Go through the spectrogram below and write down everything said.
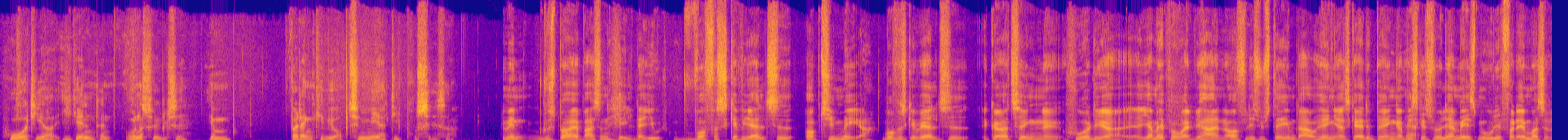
hurtigere igennem den undersøgelse. Jamen, hvordan kan vi optimere de processer? Men nu spørger jeg bare sådan helt naivt, hvorfor skal vi altid optimere? Hvorfor skal vi altid gøre tingene hurtigere? Jeg er med på, at vi har en offentlig system, der er afhængig af skattepenge, og ja. vi skal selvfølgelig have mest muligt for dem osv.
